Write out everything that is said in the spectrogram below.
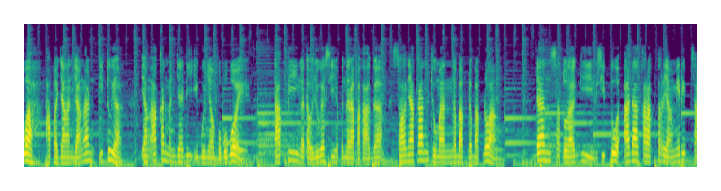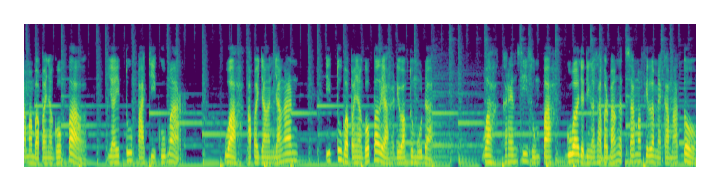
Wah, apa jangan-jangan itu ya yang akan menjadi ibunya Boboiboy? Tapi nggak tahu juga sih bener apa kagak. Soalnya kan cuman nebak-nebak doang. Dan satu lagi, di situ ada karakter yang mirip sama bapaknya Gopal, yaitu Paci Kumar. Wah, apa jangan-jangan itu bapaknya Gopal ya di waktu muda? Wah, keren sih sumpah. Gua jadi nggak sabar banget sama film Mekamato.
